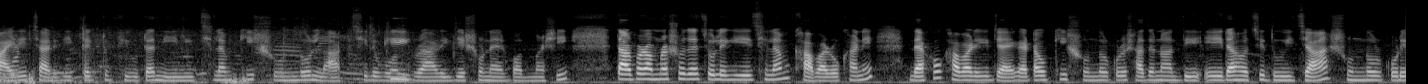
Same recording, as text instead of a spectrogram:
বাইরের চারিদিকটা একটু ভিউটা নিয়ে নিচ্ছিলাম। কি সুন্দর লাগছিল বন্ধুরা আর এই যে সোনার বদমাসি তারপর আমরা সোজা চলে গিয়েছিলাম খাবার ওখানে। দেখো খাবার এই জায়গাটাও কি সুন্দর করে সাজানো। আর এরা হচ্ছে দুই চা। সুন্দর করে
